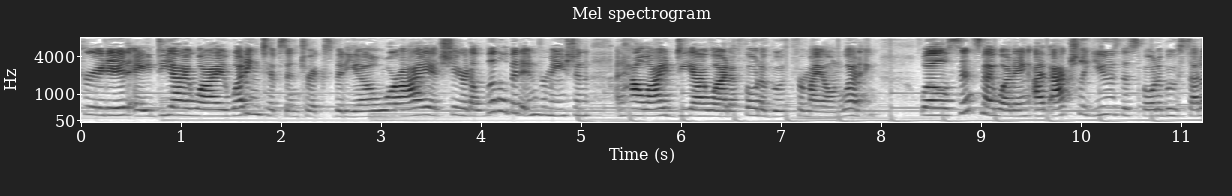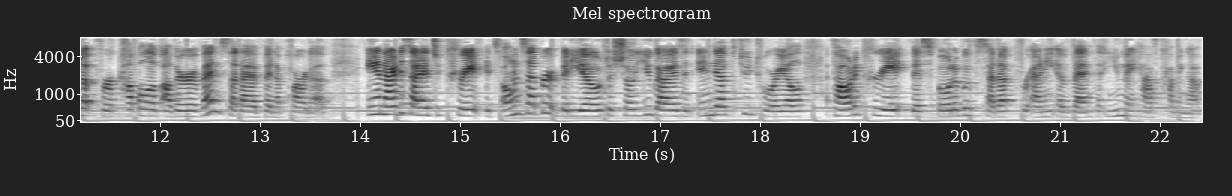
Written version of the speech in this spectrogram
created a DIY wedding tips and tricks video where I shared a little bit of information on how I DIYed a photo booth for my own wedding. Well, since my wedding, I've actually used this photo booth setup for a couple of other events that I've been a part of. And I decided to create its own separate video to show you guys an in-depth tutorial of how to create this photo booth setup for any event that you may have coming up.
